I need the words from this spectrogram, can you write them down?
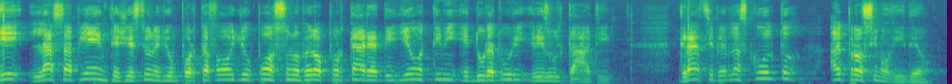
e la sapiente gestione di un portafoglio possono però portare a degli ottimi e duraturi risultati. Grazie per l'ascolto al prossimo video.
